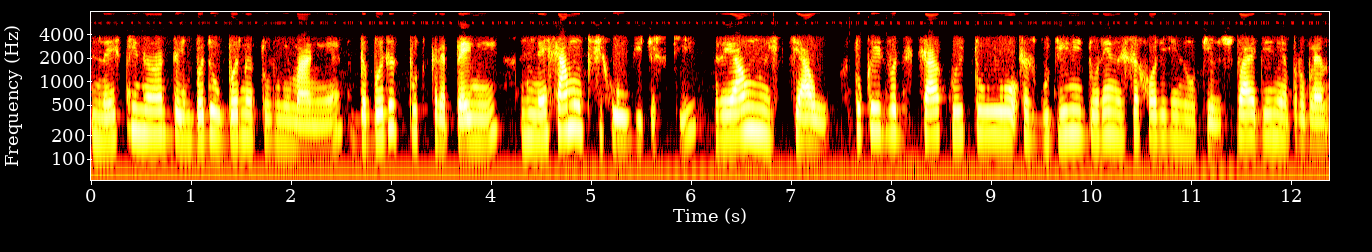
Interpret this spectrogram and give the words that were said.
наистина да им бъде обърнато внимание, да бъдат подкрепени не само психологически, реално изцяло. Тук идват деца, които с години дори не са ходили на училище. Това е единия проблем.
